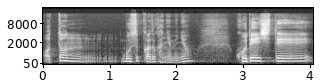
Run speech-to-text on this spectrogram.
어떤 모습과도 같냐면요. 고대 시대의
